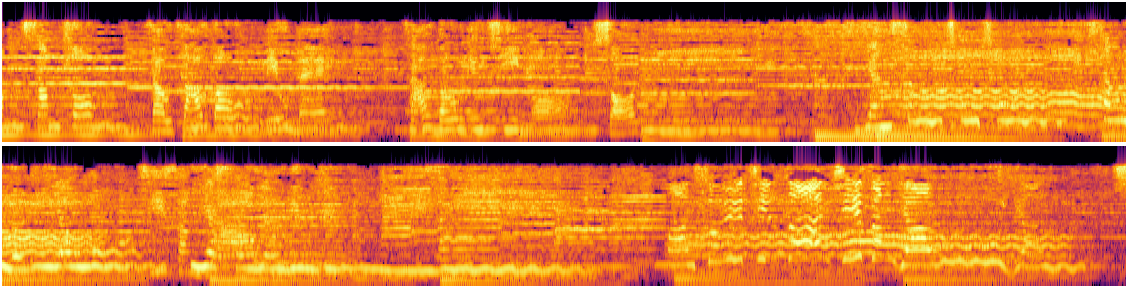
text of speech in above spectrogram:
從今心中就找到了你，找到了自我所依。人生匆匆，心裏有愛，一世有了意義。萬水千山，此生有人相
